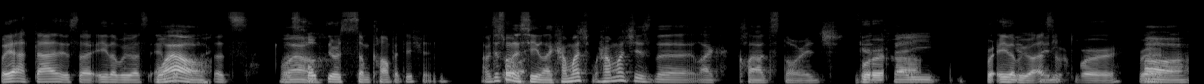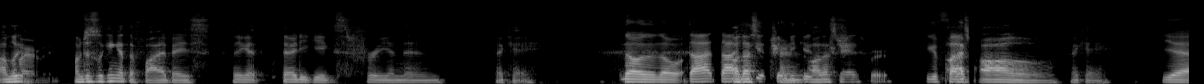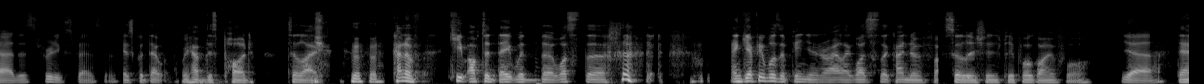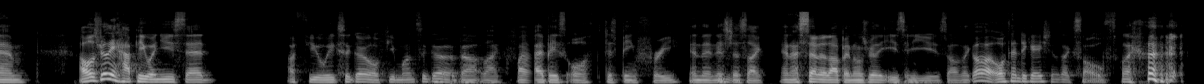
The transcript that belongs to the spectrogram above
But yeah, that is uh, AWS Amplify. Wow. Let's let's hope there's some competition. I just So want to see like how much how much is the like cloud storage? For uh, 30 for AWS 30 or for for Oh, I'm looking I'm just looking at the Firebase. You get 30 gigs free and then okay. No, no, no. That that Oh, that's get 30 trans. Oh, that's tr- transfer. You get oh, five. that's oh, okay. Yeah, that's pretty expensive. It's good that we have this pod to like kind of keep up to date with the what's the and get people's opinion, right? Like what's the kind of uh, solutions people are going for. Yeah. Damn. I was really happy when you said a few weeks ago or a few months ago about like Firebase Auth just being free. And then it's Mhm. just like, and I set it up and it was really easy to use. I was like, oh, authentication is like solved. Like,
